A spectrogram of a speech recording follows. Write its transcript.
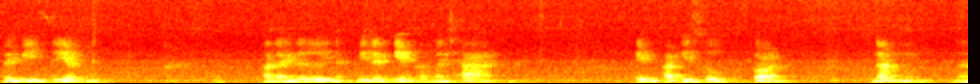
ไม่มีเสียงอะไรเลยนะมีแต่เสียงธรรมชาติเห็นพระพิสุก็ นั่งนะ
